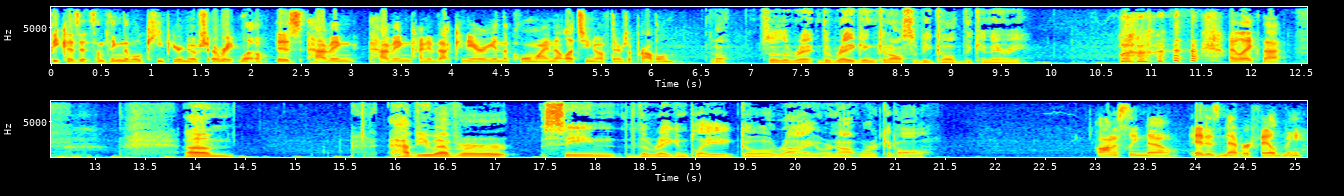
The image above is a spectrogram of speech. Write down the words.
because it's something that will keep your no show rate low is having having kind of that canary in the coal mine that lets you know if there's a problem. Oh, so the Re- the Reagan can also be called the canary. I like that. Um, have you ever seen the Reagan play go awry or not work at all? Honestly, no. It has never failed me.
